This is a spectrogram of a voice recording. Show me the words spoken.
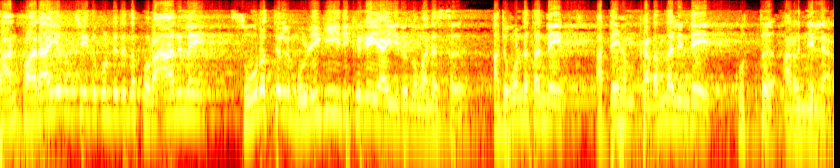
താൻ പാരായണം ചെയ്തുകൊണ്ടിരുന്ന ഖുർആാനിലെ സൂറത്തിൽ മുഴുകിയിരിക്കുകയായിരുന്നു മനസ്സ്. അതുകൊണ്ട് തന്നെ അദ്ദേഹം കടന്നലിന്റെ കുത്ത് അറിഞ്ഞില്ല.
